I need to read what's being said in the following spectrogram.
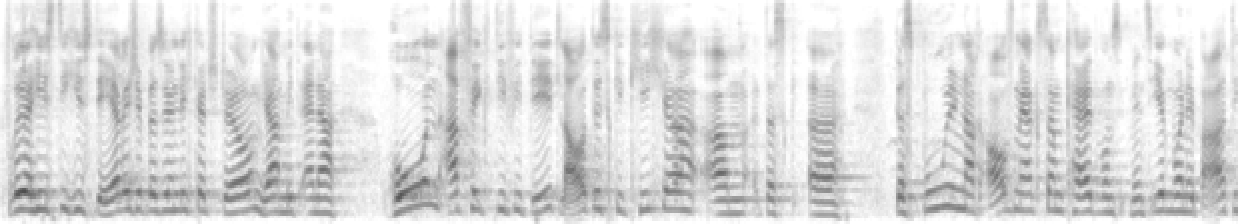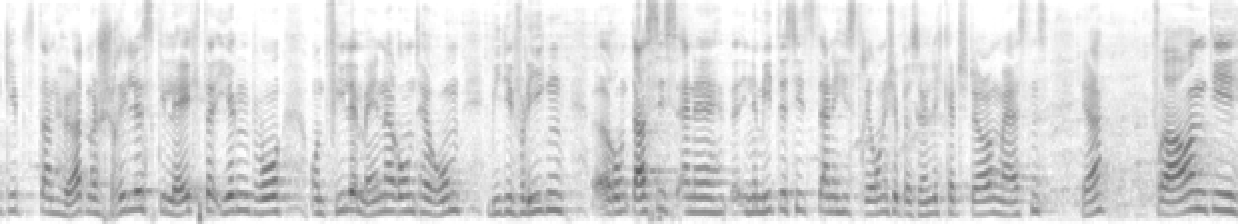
Früher hieß die hysterische Persönlichkeitsstörung, ja, mit einer hohen Affektivität, lautes Gekicher, ähm, das, äh, das Buhlen nach Aufmerksamkeit, wenn es irgendwo eine Party gibt, dann hört man schrilles Gelächter irgendwo und viele Männer rundherum, wie die fliegen. Äh, das ist eine, in der Mitte sitzt eine histrionische Persönlichkeitsstörung meistens. Ja? Frauen, die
